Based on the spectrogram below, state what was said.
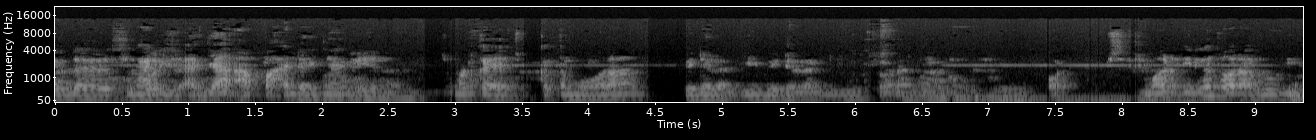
ya udah ngalir aja. apa adanya gitu. iya cuman kayak ketemu orang beda lagi beda lagi suaranya oh, cuman ini kan suara lu nih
